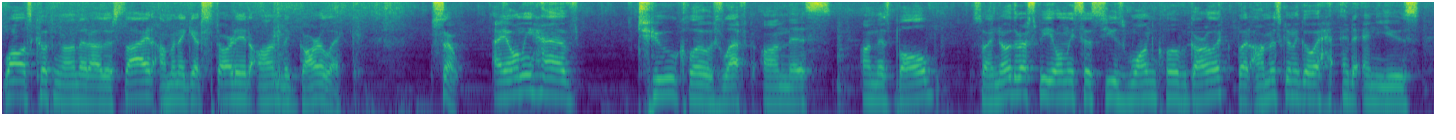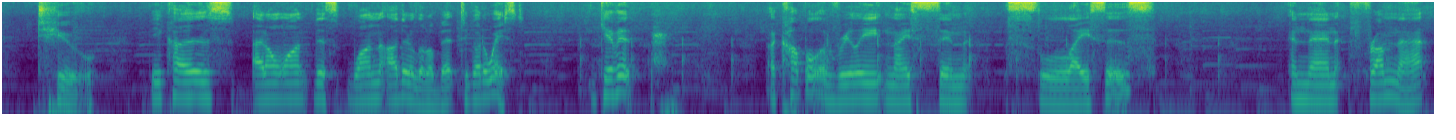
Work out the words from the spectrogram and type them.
While it's cooking on that other side, I'm gonna get started on the garlic. So I only have two cloves left on this on this bulb. So I know the recipe only says to use one clove of garlic, but I'm just gonna go ahead and use two because I don't want this one other little bit to go to waste. Give it a couple of really nice thin slices. And then from that,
